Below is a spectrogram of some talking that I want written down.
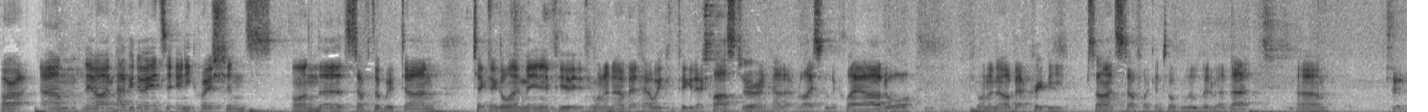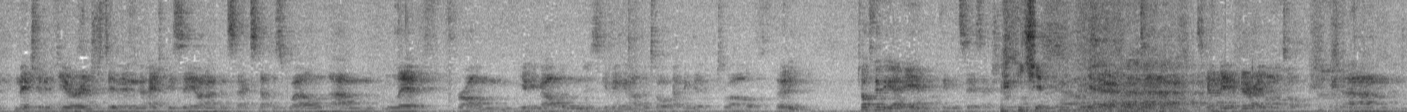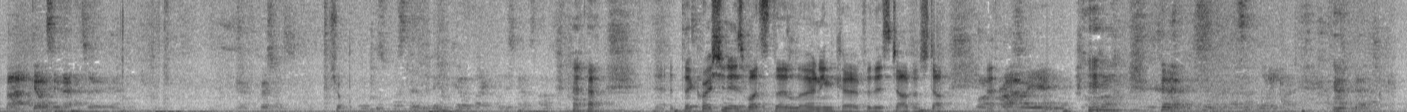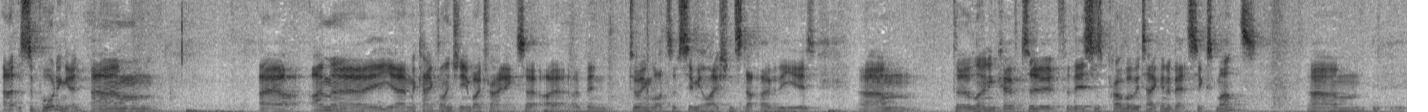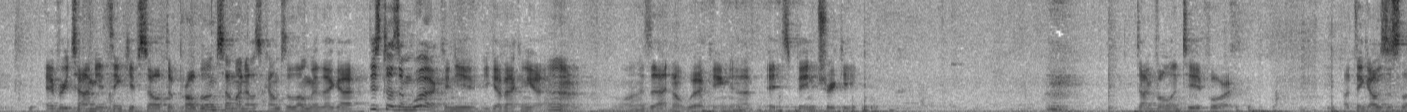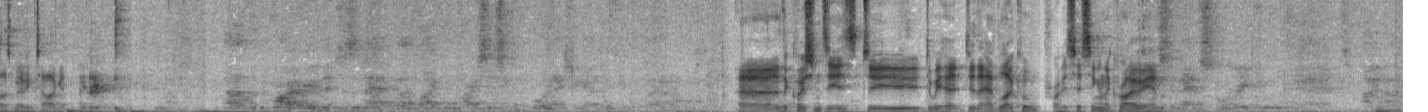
All right. Um, now, I'm happy to answer any questions on the stuff that we've done. Technical, I mean, if you, if you want to know about how we configured our cluster and how that relates to the cloud, or if you want to know about creepy science stuff, I can talk a little bit about that. Um, Should mention if you're interested in HPC on OpenStack stuff as well, um, Lev from Uni Melbourne is giving another talk, I think at 12.30. 12.30 a.m. I think it says actually. yeah. yeah. it's going to be a very long talk. Um, but go and see that too. Yeah. Questions? Sure. What's the learning curve like for this kind of stuff? the question is, what's the learning curve for this type of stuff? What, prior Supporting uh, supporting it. Um, uh, I'm a uh, mechanical engineer by training, so I, have been doing lots of simulation stuff over the years. Um, the learning curve to, for this has probably taken about six months. Um, every time you think you've solved a problem, someone else comes along and they go, "This doesn't work," and you, you go back and you go, "Oh, why is that not working? Uh, it's been tricky." Don't volunteer for it. I think I was the slowest moving target. I agree. Uh, the require image, does it have uh, local processing before it actually goes into the cloud? Uh, the question is, do do we ha- do they have local processing in the cryo-EM? Just advanced storage or, you know,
